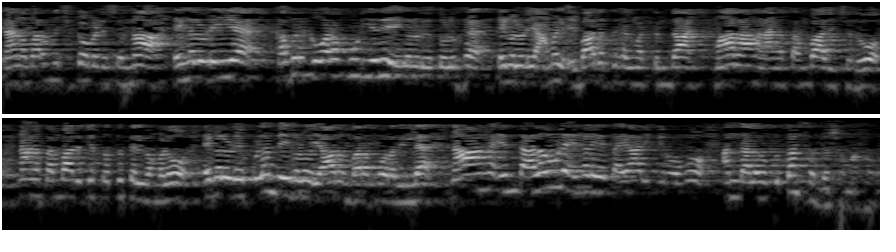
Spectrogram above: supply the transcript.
நாங்க மறந்துச்சிட்டோம் என்று சொன்னா எங்களுடைய கபருக்கு வரக்கூடியது எங்களுடைய தொழுகை எங்களுடைய அமல் விவாதத்துகள் மட்டும்தான். மாறாக நாங்க சம்பாதிச்சதோ நாங்க சம்பாதிச்ச சொத்து செல்வங்களோ எங்களுடைய குழந்தைகளோ யாரும் வரப்போறதில்லை. நாங்க எந்த அளவுல எங்களை தயாரிக்கிறோமோ அந்த அளவுக்கு தான் சந்தோஷமாக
